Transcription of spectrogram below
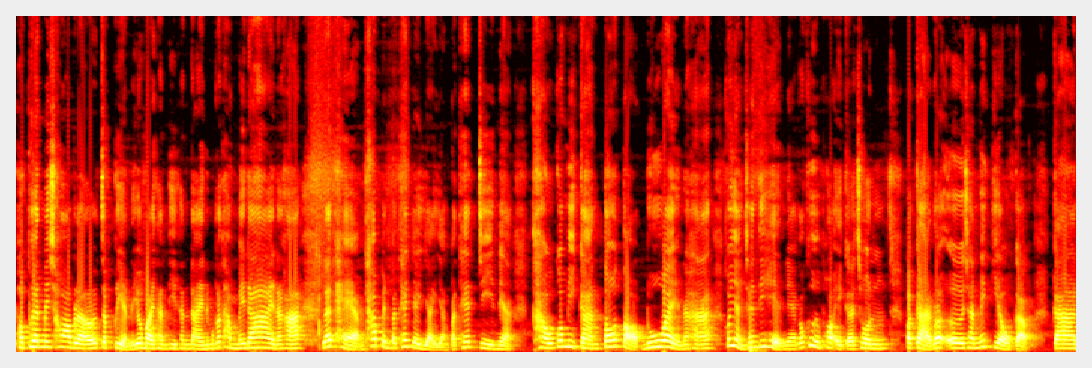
พอเพื่อนไม่ชอบแล้วจะเปลี่ยนนโยบายทันทีทันใดนี่มันก็ทำไม่ได้นะคะ และแถมถ้าเป็นประเทศใหญ่ ๆ อย่างประเทศจีนเนี่ยเขาก็มีการโต้ตอบด้วยนะคะ ก็อย่างเช่นที่เห็นเนี่ยก็คือพอเอกชนประกาศว่าเออฉันไม่เกี่ยวกับการ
